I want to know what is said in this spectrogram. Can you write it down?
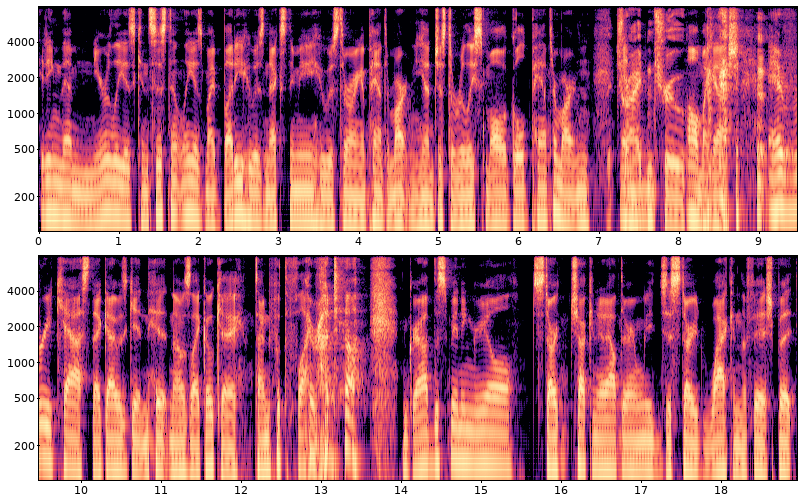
hitting them nearly as consistently as my buddy who was next to me who was throwing a panther martin. He had just a really small gold panther martin. Tried and true. Oh my gosh. Every cast that guy was getting hit and I was like, okay, time to put the fly rod down, grab the spinning reel, start chucking it out there and we just started whacking the fish. But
